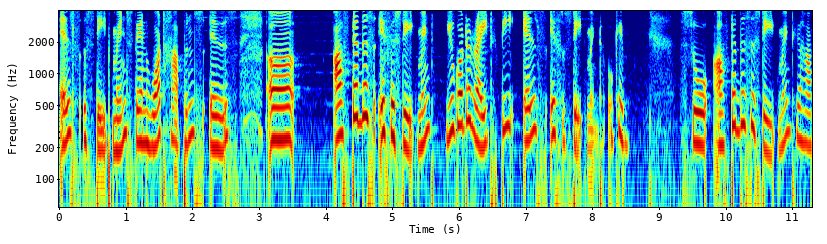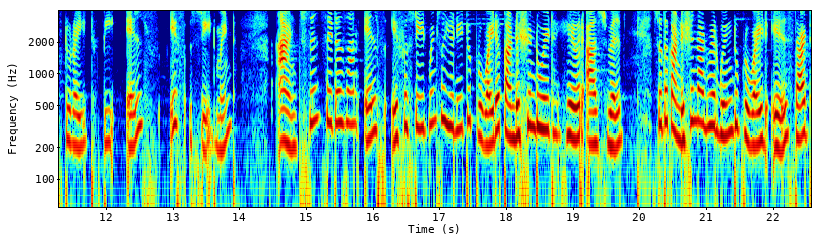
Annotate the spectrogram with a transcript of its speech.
else statements then what happens is uh, after this if statement you got to write the else if statement okay? So after this statement you have to write the else if statement and since it is an else if statement so you need to provide a condition to it here as well. So the condition that we are going to provide is that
